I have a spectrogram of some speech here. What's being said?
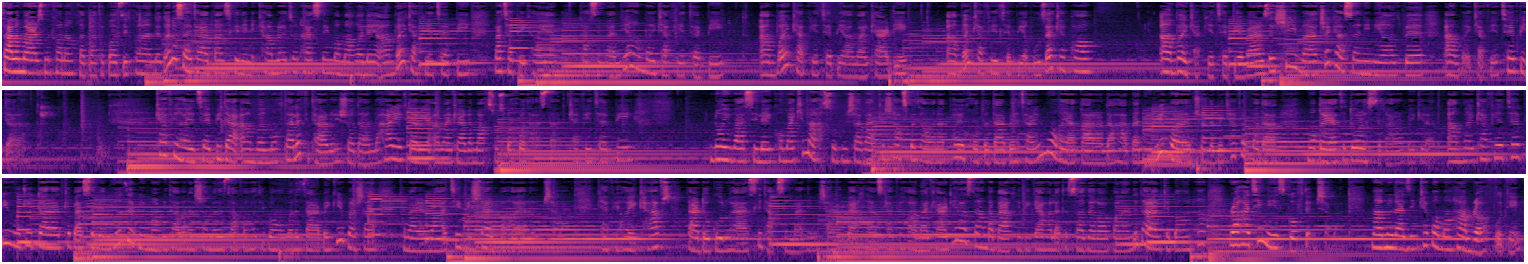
سلام عرض می کنم خدمت بازدید کنندگان سایت Advance Clinic. همراهتون هستیم با مقاله انواع کفی طبی و topic های تقسیم بندی انواع کفی طبی. انواع کفی طبی عملکردی انواع کفی طبی قوزک پا. انواع کفی طبی ورزشی و چه کسانی نیاز به انواع کفی طبی دارند؟ کفی های طبی در انواع مختلفی طراحی شدند و هر یک دارای عملکرد مخصوص به خود هستند. کفی طبی نوعی وسیله کمکی محسوب می شود که شخص بتواند پای خود را در بهترین موقعیت قرار دهد و نیروی وارد شده به کف پا در موقعیت درستی قرار بگیرد. انواع کفی طبی وجود دارد که بسته به نیاز بیمار می تواند شامل صفحاتی به عنوان ضربهگیر باشد که برای راحتی بیشتر پاها در دو گروه اصلی تقسیم بندی می شود برخی از کپی ها عمل کردی هستند و برخی دیگر حالت صادقه کننده دارند که با آنها راحتی نیز گفته می شود ممنون از اینکه با ما همراه بودیم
